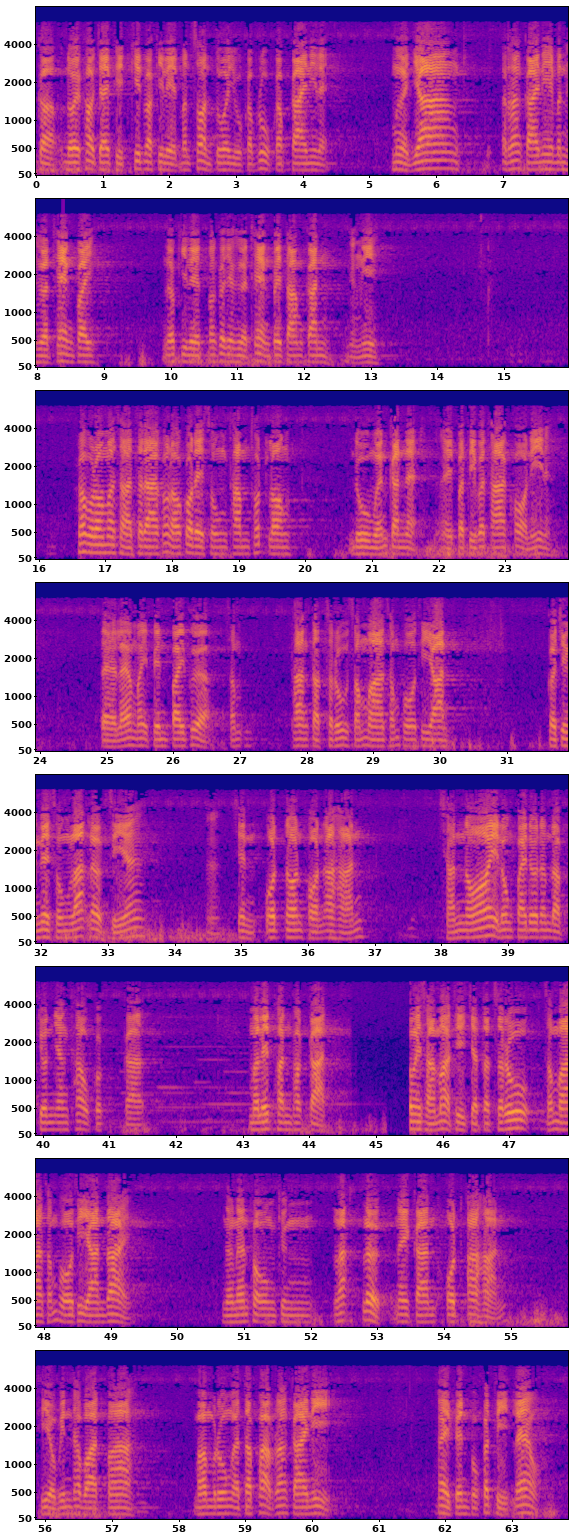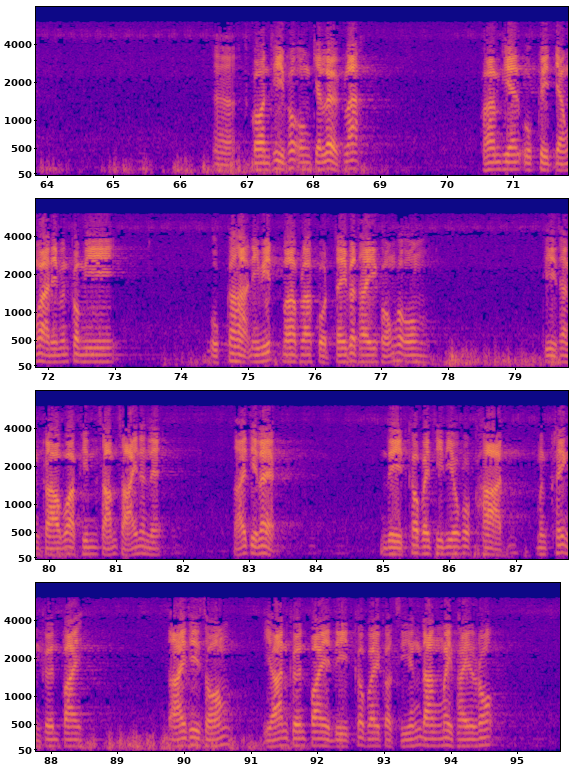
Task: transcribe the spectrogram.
ก็โดยเข้าใจผิดคิดว่ากิเลสมันซ่อนตัวอยู่กับรูปกับกายนี่แหละ เมื่อย่าง ร่างกายนี้มันเหือดแห้งไป แล้วกิเลสมันก็จะเหือดแห้งไปตามกันอย่างนี้พระบรมศาสดาของเราก็ได้ทรงทำทดลองดูเหมือนกันเนะ่ยไอปฏิปทาข้อนี้นะแต่แล้วไม่เป็นไปเพื่อทางตัดสรุสัมมาสัมโพธิญาณก็จึงได้ทรงละเลิกเสีย เช่นอดนอนผ่อนอาหาร ฉันน้อยลงไปโดยลำดับจนยังเท่ากับกาเมล็ดพันธุ์ผักกาดก็ไม่สามารถที่จะตัดสรุสัมมาสัมโพธิญาณได้ ดังนั้นพระองค์จึงละเลิกในการอดอาหาร เที่ยววินทบาทมาบำรุงอัตภาพร่างกายนี้ ให้เป็นปกติแล้ว ก่อนที่พระองค์จะเลิกละ ความเพียรอุกฤษอย่างว่านี่มันก็มีอุกหานิมิตมาปรากฏในพระทัยของพระองค์ ที่ท่านกล่าวว่าพินสามสายนั่นแหละ สายที่แรก ดีดเข้าไปทีเดียวก็ขาด มันเคร่งเกินไป สายที่สองยานเกินไป ดีดเข้าไปก็เสียงดังไม่ไพเราะ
